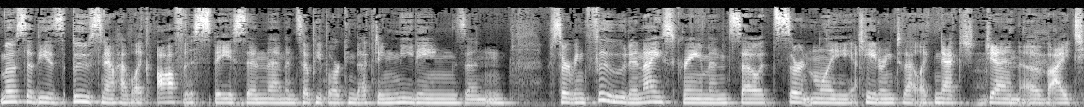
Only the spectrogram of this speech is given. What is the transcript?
most of these booths now have like office space in them, and so people are conducting meetings and serving food and ice cream, and so it's certainly catering to that like next gen of IT.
